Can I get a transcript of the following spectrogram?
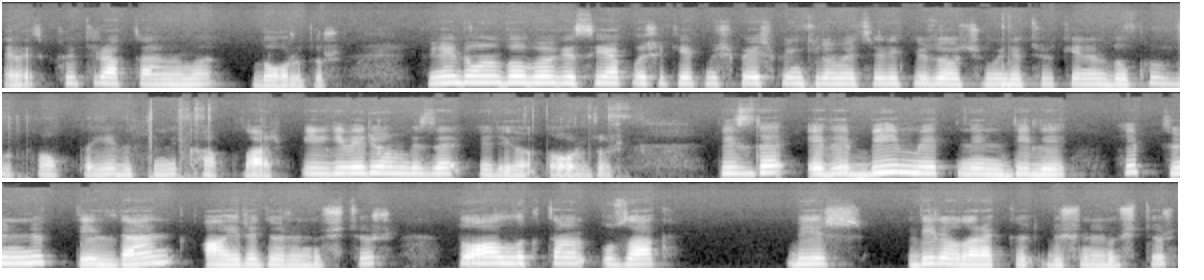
Evet. Kültür aktarma mı? Doğrudur. Güneydoğu Anadolu bölgesi yaklaşık 75 bin kilometrelik yüz ölçümüyle Türkiye'nin 9.7'sini kaplar. Bilgi veriyor mu bize? Veriyor. Doğrudur. Bizde edebi metnin dili hep günlük dilden ayrı görülmüştür. Doğallıktan uzak bir dil olarak düşünülmüştür.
